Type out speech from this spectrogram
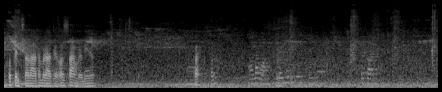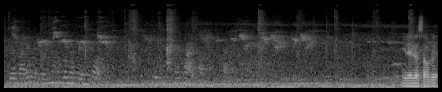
นก็เป็นศาลาธรรมดาแต่เขาสร้างแบบนี้นะไปเอาละวะ เดินมาดิไปก่อนเดินมาได้ตรงนี้ว่าเป็นก่อนมันถ่ายก่อนมีไดโนเสาร์ด้วย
